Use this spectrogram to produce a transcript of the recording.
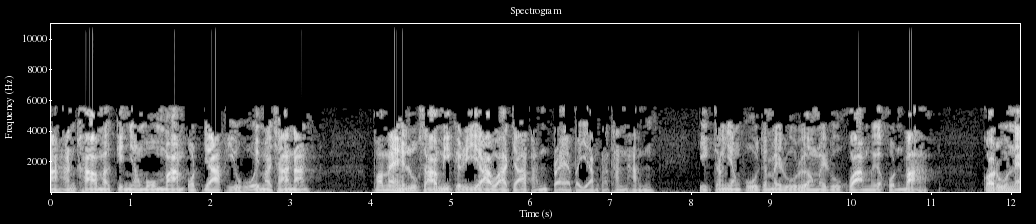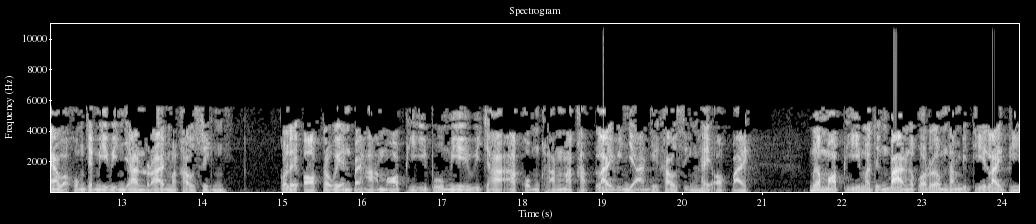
อาหารคาวมากินอย่างมุมมามอดอยากหิวโหวยมาช้านานพ่อแม่เห็นลูกสาวมีกิริยาวาจาผันแปรไปอย่างกระทันหัน อีกทั้งยังพูดจะไม่รู้เรื่องไม่รู้ความเหมือนคนบ้า ก็รู้แน่ว่าคงจะมีวิญญาณร้ายมาเข้าสิง ก็เลยออกตระเวนไปหาหมอผีผู้มีวิชาอาคมขลังมาขับไล่วิญญาณที่เข้าสิงให้ออกไป เมื่อหมอผีมาถึงบ้านแล้วก็เริ่มทำพิธีไล่ผี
